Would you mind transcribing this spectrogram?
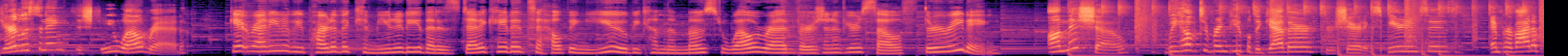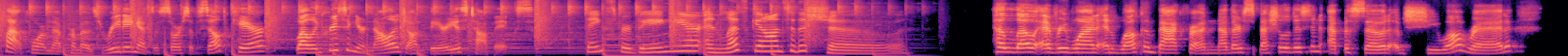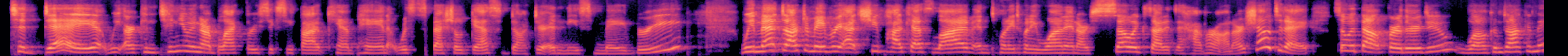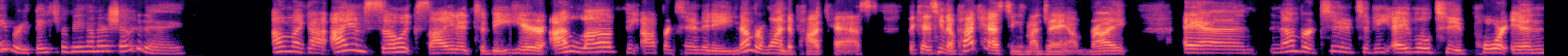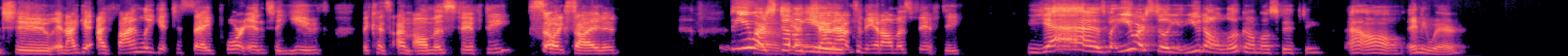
You're listening to She Well Read. Get ready to be part of a community that is dedicated to helping you become the most well read version of yourself through reading. On this show, we hope to bring people together through shared experiences and provide a platform that promotes reading as a source of self care while increasing your knowledge on various topics. Thanks for being here, and let's get on to the show. Hello, everyone, and welcome back for another special edition episode of She Well Read. Today, we are continuing our Black 365 campaign with special guest Dr. Annise Mabry. We met Dr. Mabry at She Podcast Live in 2021 and are so excited to have her on our show today. So, without further ado, welcome, Dr. Mabry. Thanks for being on our show today. Oh my God, I am so excited to be here. I love the opportunity, number one, to podcast because, you know, podcasting is my jam, right? And number two, to be able to pour into, and I get, I finally get to say pour into youth because I'm almost 50. So excited. You are so, still yeah, you. Shout out to being almost 50. Yes, but you are still you. You don't look almost 50 at all, anywhere.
